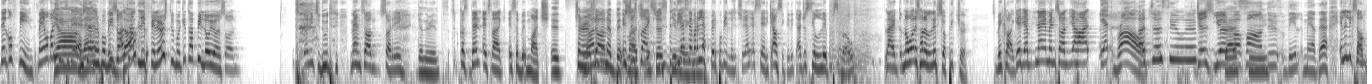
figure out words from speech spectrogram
det går fint. Men jeg må bare Ja, si til dere hvis du ender opp å bli Hvis du har tatt lip fillers, du må ikke ta bilde og gjøre sånn. You don't need to do det. Men sånn, sorry. Genuint. Because then it's like, it's a bit much. It's Skjønner du? not Sånn, even a bit it's much. just like, it's just d- giving. Jeg ser bare lepper på bildet. Jeg, jeg ser ikke ansiktet ditt. I just see lips, bro. Like, no one is trying to lips your picture. Beklager. Jeg, nei, men sånn, jeg har jeg, Bro. I just see lips. Just gjør hva faen du vil med det. Eller liksom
